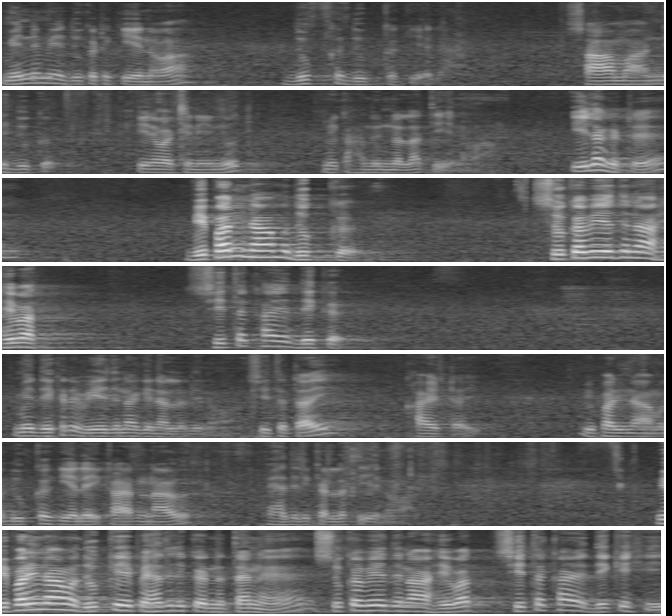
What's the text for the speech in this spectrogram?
මෙන්න මේ දුකට කියනවා දුක්ඛ දුක්ඛ කියලා. සාමාන්‍ය දුක කියන වචනේනොත් මේක හඳුන්වලා තියෙනවා. ඊළඟට විපරිණාම දුක්ඛ සුඛ වේදනා හෙවත් සිත කය දෙක මේ දෙකට වේදනා ගෙනල්ලා දෙනවා. සිතටයි කයටයි. විපරිණාම දුක්ඛ කියලා ඒ කාරණාව පැහැදිලි කරලා තියෙනවා. විපරිණාම දුක්ඛේ පැහැදිලි කරන තැන සුඛ වේදනා හෙවත් සිත කය දෙකෙහි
